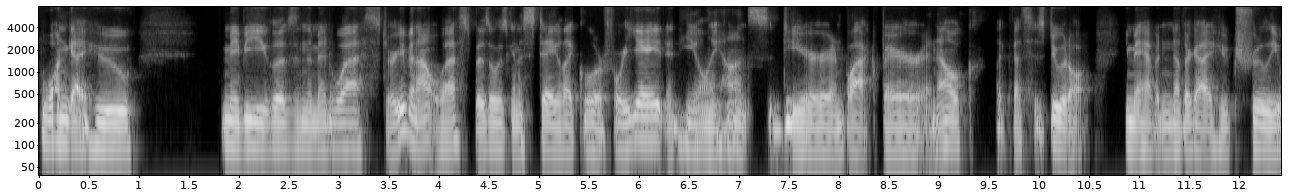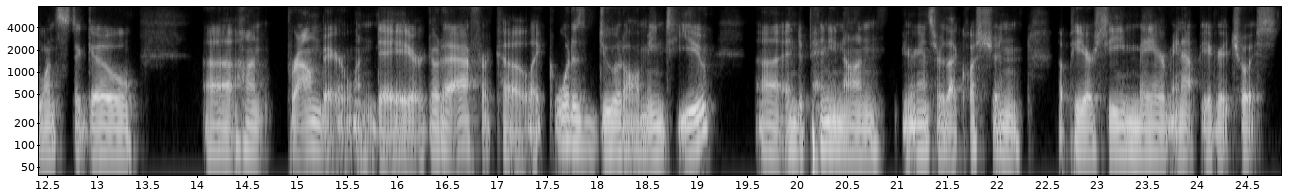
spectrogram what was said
one guy who maybe lives in the Midwest or even out west, but is always going to stay like lower 48 and he only hunts deer and black bear and elk, like that's his do it all you may have another guy who truly wants to go uh, hunt brown bear one day or go to Africa. Like, what does do it all mean to you? Uh, and depending on your answer to that question, a PRC may or may not be a great choice.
